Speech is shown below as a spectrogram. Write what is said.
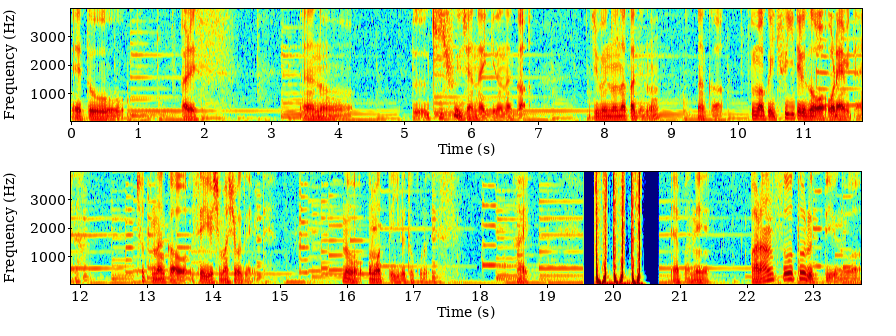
えっ、とあれです。あの寄付じゃないけどなんか自分の中でのなんかうまくいきすぎてるぞ俺みたいな。ちょっとなんかを制御しましょうぜみたいなのを思っているところです。はい。やっぱねバランスを取るっていうのは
